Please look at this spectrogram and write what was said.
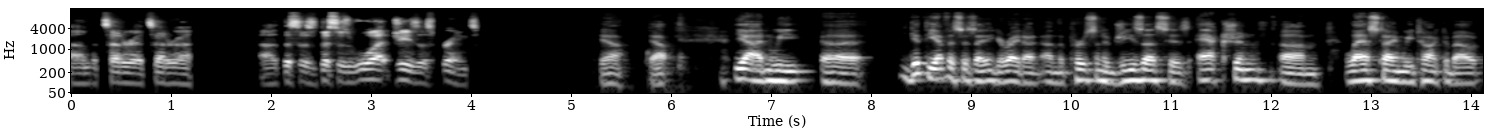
um, et cetera, et cetera. Uh, this is this is what Jesus brings. Yeah, yeah, yeah, and we uh, get the emphasis. I think you're right on on the person of Jesus, his action. Um, last time we talked about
